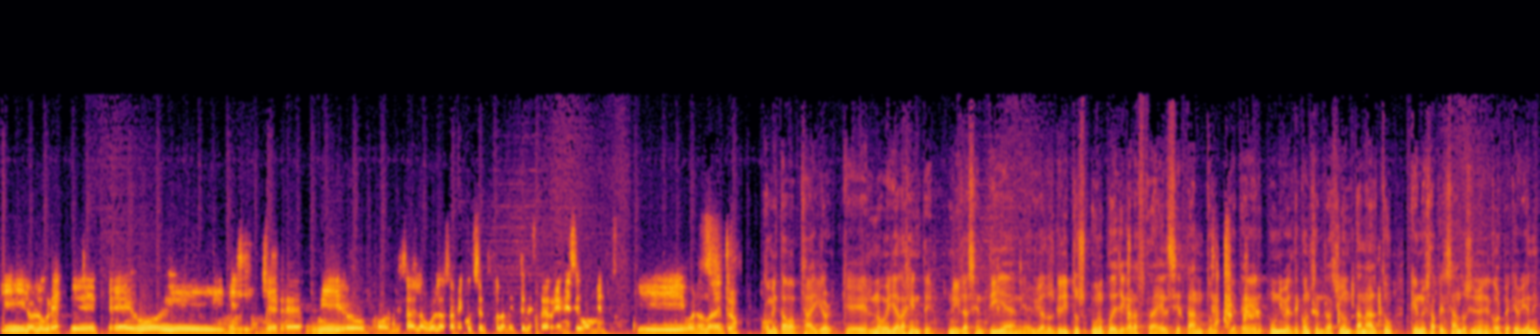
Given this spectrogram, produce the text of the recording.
y lo logré. Eh, pego y ni siquiera miro por dónde sale la bola, o sea, me concentro solamente en estar en ese momento. Y bueno, más adentro. Comentaba Tiger que él no veía a la gente, ni la sentía, ni oía los gritos. Uno puede llegar a abstraerse tanto y a tener un nivel de concentración tan alto que no está pensando sino en el golpe que viene.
